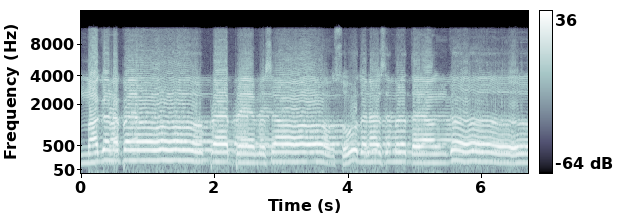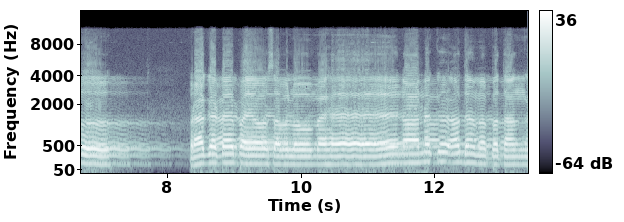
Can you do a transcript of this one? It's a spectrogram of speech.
ਮਗਨ ਪਇਓ ਪ੍ਰੈ ਪ੍ਰੇਮ ਸੋ ਸੂਦਨ ਸਮਰਤ ਅੰਗ। ਪ੍ਰਗਟ ਭਇਓ ਸਭ ਲੋ ਮਹਿ, ਨਾਨਕ ਅਦਮ ਪਤੰਗ।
